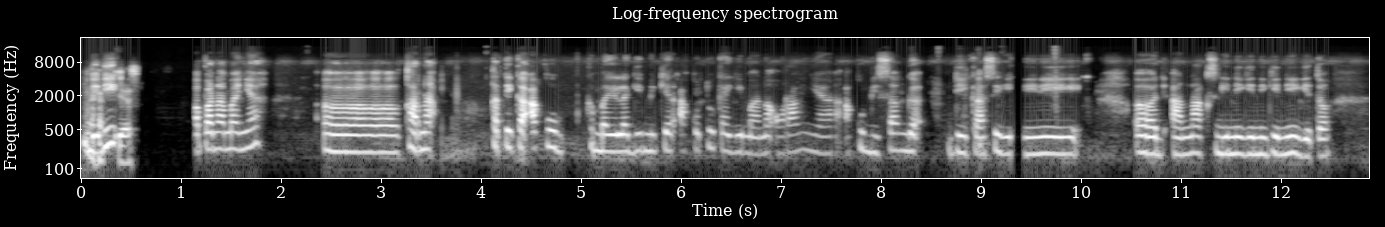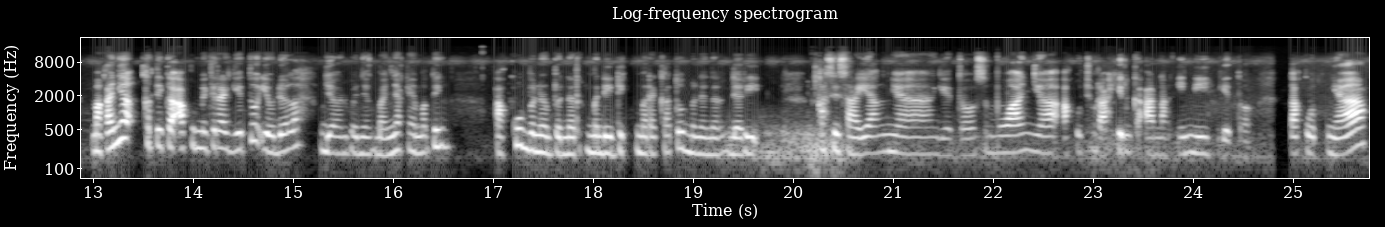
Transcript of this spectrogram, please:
Jadi yes. apa namanya? Uh, karena ketika aku kembali lagi mikir aku tuh kayak gimana orangnya? Aku bisa nggak dikasih gini uh, anak segini gini gini gitu. Makanya ketika aku mikirnya gitu ya udahlah jangan banyak banyak yang penting aku bener-bener mendidik mereka tuh bener-bener dari kasih sayangnya gitu. Semuanya aku curahin ke anak ini gitu. Takutnya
